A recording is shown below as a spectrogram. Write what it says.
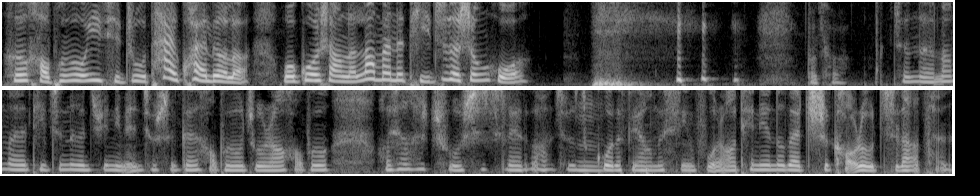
和好朋友一起住太快乐了，我过上了浪漫的体质的生活。不错，真的，浪漫的体质那个剧里面就是跟好朋友住，然后好朋友好像是厨师之类的吧，就是过得非常的幸福，然后天天都在吃烤肉吃大餐。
